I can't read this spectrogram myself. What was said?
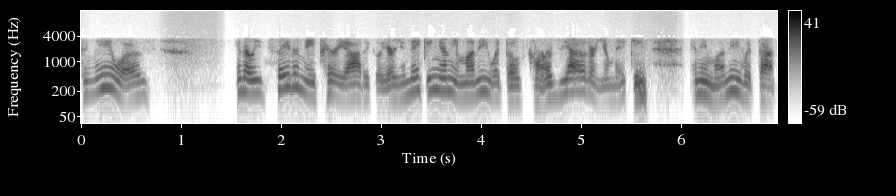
to me was, you know, he'd say to me periodically, "Are you making any money with those cards yet? Are you making any money with that?"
